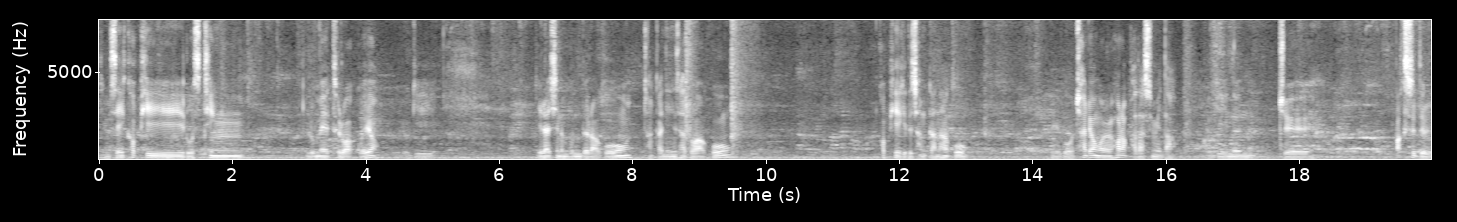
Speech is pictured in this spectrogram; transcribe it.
지금 세이 커피 로스팅 룸에 들어왔고요. 여기 일하시는 분들하고 잠깐 인사도 하고 커피 얘기도 잠깐 하고 그리고 촬영을 허락 받았습니다. 여기는 이제 박스들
